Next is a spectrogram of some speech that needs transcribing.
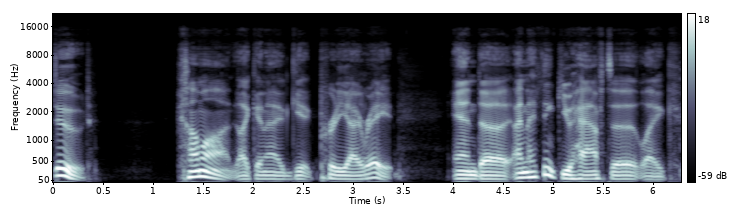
dude, come on. Like and I get pretty irate. And uh and I think you have to like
